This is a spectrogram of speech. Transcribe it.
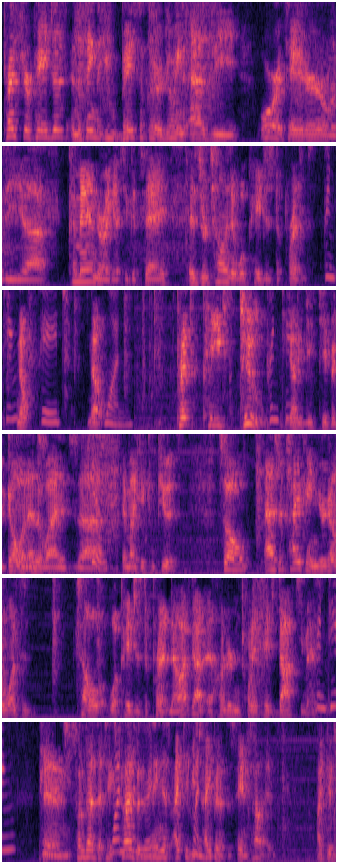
print your pages, and the thing that you basically are doing as the orator or the uh, commander, I guess you could say, is you're telling it what pages to print. Printing No. page No. 1. Print page two. Printing You got to keep it going, otherwise uh, it might get confused. So as you're typing, you're going to want to tell what pages to print. Now I've got a 120 page document. Printing page and sometimes that takes time. But the thing is, I could be 120. typing at the same time. I could,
